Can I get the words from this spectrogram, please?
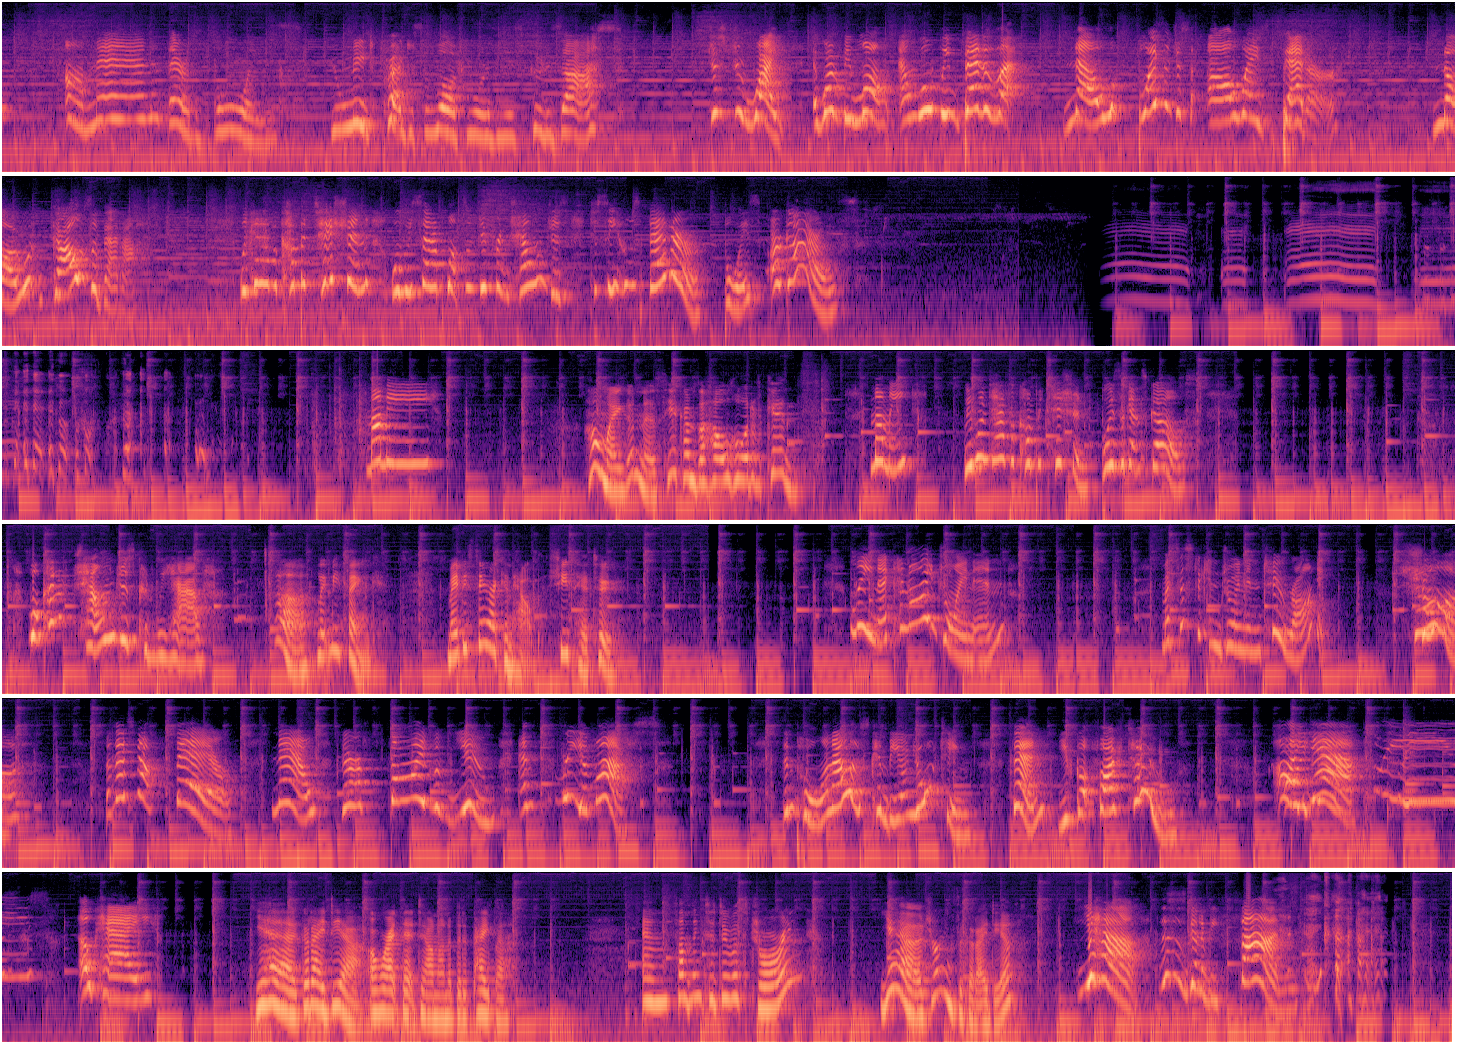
Oh man, they're the boys. You'll need to practice a lot if you want to be as good as us. Just you wait. It won't be long and we'll be better than... No, boys are just always better. No, girls are better. We can have a competition where we set up lots of different challenges to see who's better, boys or girls. Mummy! Oh my goodness, here comes a whole horde of kids. Mummy, we want to have a competition, boys against girls. What kind of challenges could we have? Ah, let me think. Maybe Sarah can help. She's here too. Lena, can I join in? My sister can join in too, right? Sure. But that's not fair. Now there are five of you and three of us. Then Paul and Alice can be on your team. Then you've got five too. Oh yeah, please. Okay. Yeah, good idea. I'll write that down on a bit of paper. And something to do with drawing? Yeah, drawing's a good idea. Yeah, this is gonna be fun.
